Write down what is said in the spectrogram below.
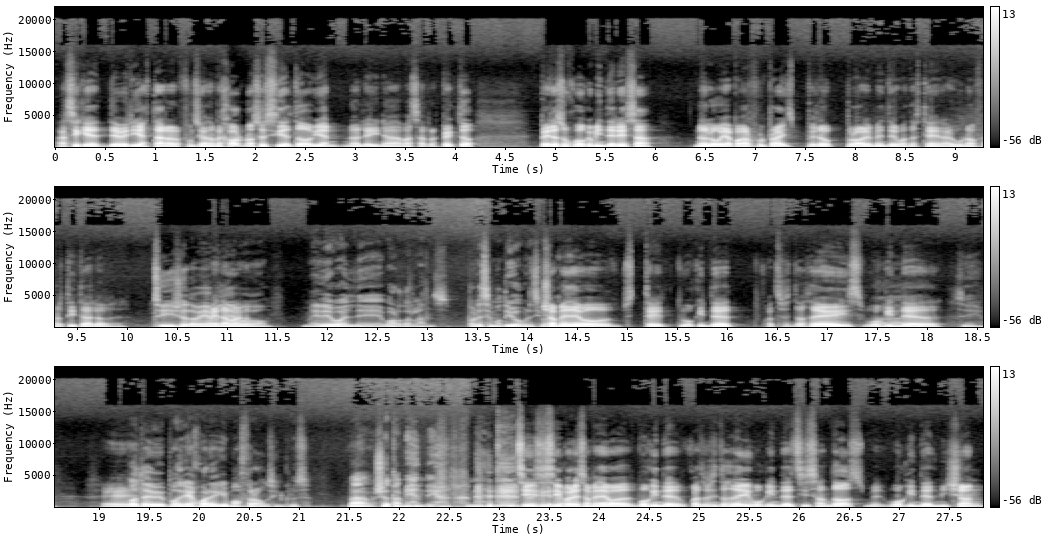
así que debería estar funcionando mejor. No sé si del todo bien, no leí nada más al respecto. Pero es un juego que me interesa. No lo voy a pagar full price, pero probablemente cuando esté en alguna ofertita lo. Sí, yo todavía me mano. debo, me debo el de Borderlands. Por ese motivo principal. Yo me debo este, Walking Dead 400 Days, Walking Ah, Dead. Sí. eh, Vos te podrías jugar a Game of Thrones incluso. Ah, yo también, digo. Sí, sí, sí, no- por eso me debo Walking Dead 400 Days, Walking Dead Season 2, me- Walking Dead Millón,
